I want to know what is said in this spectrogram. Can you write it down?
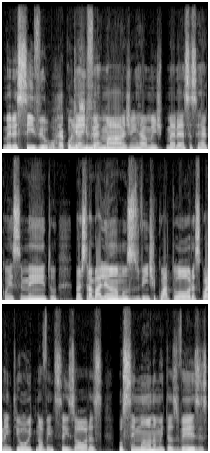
merecível, porque a enfermagem realmente merece esse reconhecimento. Nós trabalhamos 24 horas, 48, 96 horas por semana muitas vezes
